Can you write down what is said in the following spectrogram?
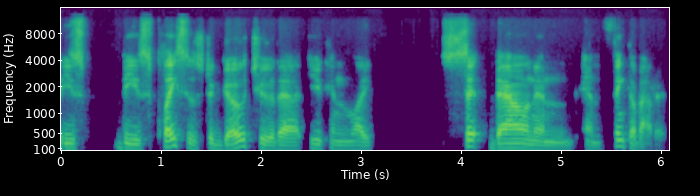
these these places to go to that you can like sit down and and think about it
